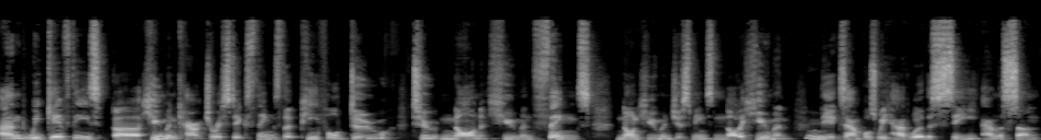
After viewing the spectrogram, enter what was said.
And we give these uh, human characteristics things that people do to non human things. Non human just means not a human. The examples we had were the sea and the sun.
